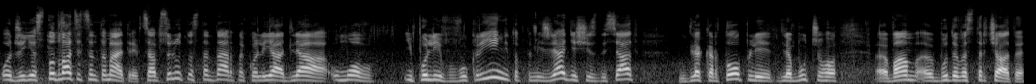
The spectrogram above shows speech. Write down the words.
Отже, є 120 см. Це абсолютно стандартна колія для умов і полів в Україні, тобто міжряддя 60 для картоплі, для будь-чого е, вам е, буде вистачати.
